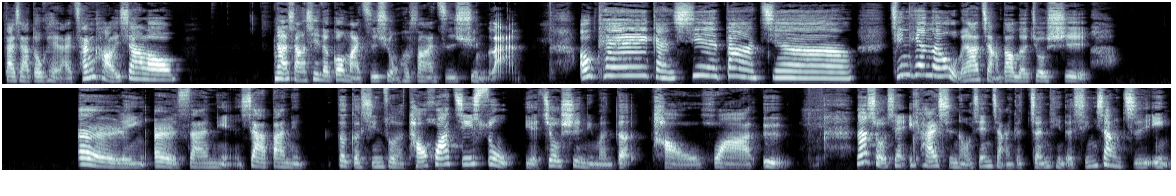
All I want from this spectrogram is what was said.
大家都可以来参考一下喽。那详细的购买资讯我会放在资讯栏。OK，感谢大家。今天呢，我们要讲到的就是。二零二三年下半年各个星座的桃花激素，也就是你们的桃花运。那首先一开始呢，我先讲一个整体的星象指引。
